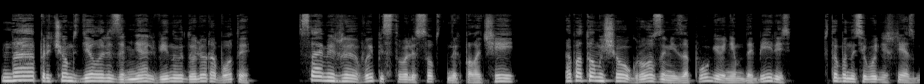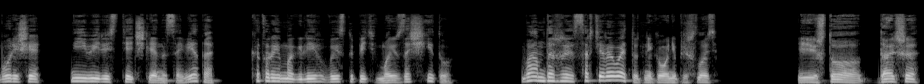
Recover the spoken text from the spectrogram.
Да, причем сделали за меня львиную долю работы. Сами же выписывали собственных палачей, а потом еще угрозами и запугиванием добились, чтобы на сегодняшнее сборище не явились те члены совета, которые могли выступить в мою защиту. Вам даже сортировать тут никого не пришлось. И что дальше?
